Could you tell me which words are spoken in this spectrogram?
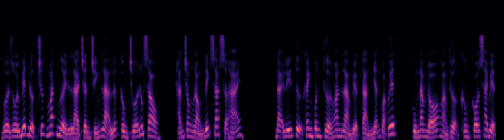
Vừa rồi biết được trước mắt người là chân chính là lướt công chúa lúc sau, hắn trong lòng đích xác sợ hãi. Đại lý tự khanh quân thừa hoan làm việc tàn nhẫn quả quyết, cùng năm đó hoàng thượng không có sai biệt,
